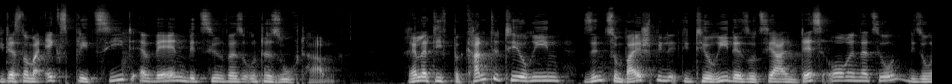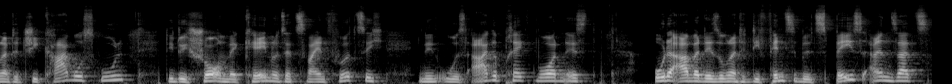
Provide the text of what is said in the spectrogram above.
die das nochmal explizit erwähnen bzw. untersucht haben. Relativ bekannte Theorien sind zum Beispiel die Theorie der sozialen Desorientation, die sogenannte Chicago School, die durch Shaw und McKay 1942 in den USA geprägt worden ist, oder aber der sogenannte Defensible Space Ansatz,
